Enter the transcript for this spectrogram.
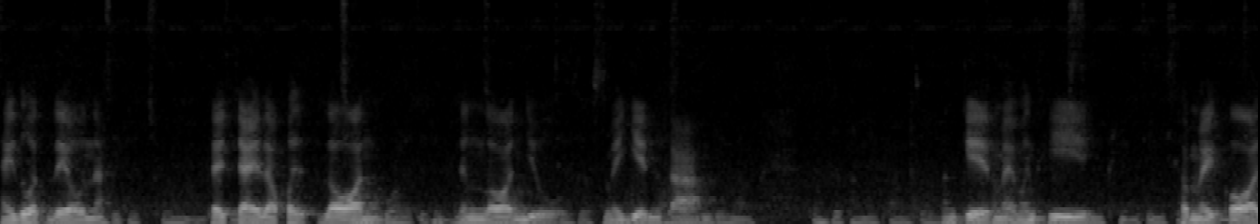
ให้รวดเร็วนะ แต่ใจเราก็ร้อนยังร้อนอยู่ไม่เย็นตาม สังเกตไหมบางทีสมัยก่อน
